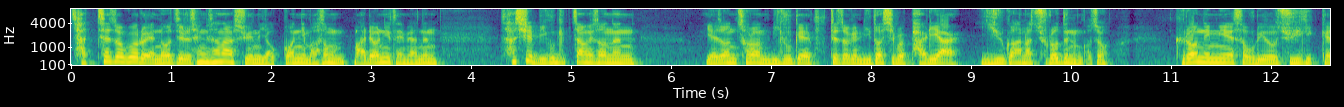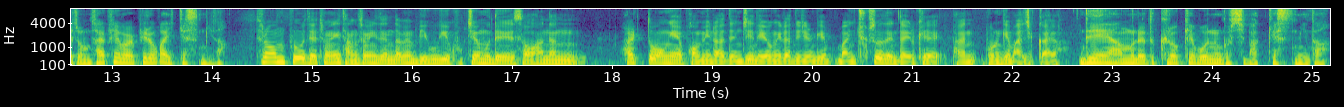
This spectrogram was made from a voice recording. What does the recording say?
자체적으로 에너지를 생산할 수 있는 여건이 마성 마련이 되면은 사실 미국 입장에서는 예전처럼 미국의 국제적인 리더십을 발휘할 이유가 하나 줄어드는 거죠. 그런 의미에서 우리도 주의 깊게 좀 살펴볼 필요가 있겠습니다. 트럼프 대통령이 당선이 된다면 미국이 국제 무대에서 하는 활동의 범위라든지 내용이라든지 이런 게 많이 축소된다 이렇게 보는 게 맞을까요? 네, 아무래도 그렇게 보는 것이 맞겠습니다.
